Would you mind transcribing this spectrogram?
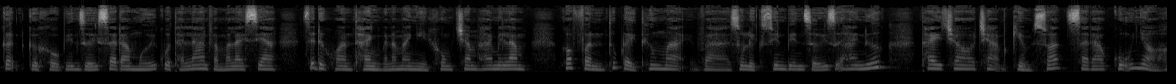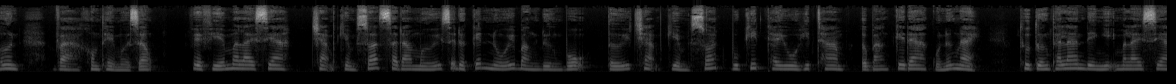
cận cửa khẩu biên giới Sa Đao mới của Thái Lan và Malaysia sẽ được hoàn thành vào năm 2025, góp phần thúc đẩy thương mại và du lịch xuyên biên giới giữa hai nước, thay cho trạm kiểm soát Sa Đao cũ nhỏ hơn và không thể mở rộng. Về phía Malaysia, trạm kiểm soát Sada mới sẽ được kết nối bằng đường bộ tới trạm kiểm soát Bukit Kayu Hitam ở bang Kedah của nước này. Thủ tướng Thái Lan đề nghị Malaysia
